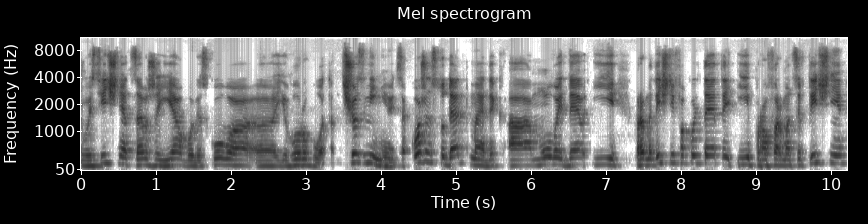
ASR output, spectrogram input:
1 січня це вже є обов'язково е, його робота. Що змінюється? Кожен студент-медик, а мова йде і про медичні факультети, і про фармацевтичні. е,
